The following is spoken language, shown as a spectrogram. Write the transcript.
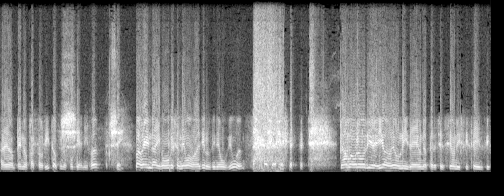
avevano appena partorito fino a pochi anni fa. Sì. Va bene, dai, comunque se andiamo avanti non finiamo più. eh. no, ma volevo dire, io avevo un'idea, una percezione in questi tempi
